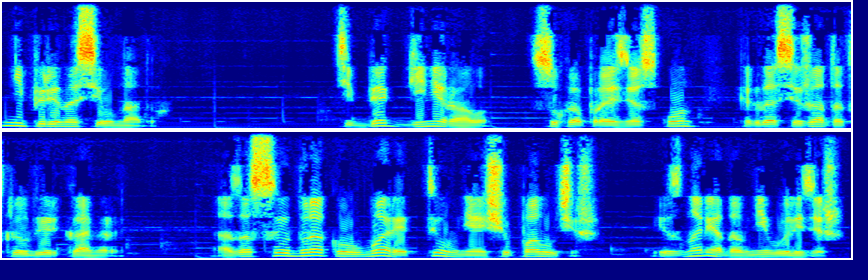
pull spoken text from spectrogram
не переносил на дух. «Тебя к генералу», — сухо произнес он, когда сержант открыл дверь камеры. «А за свою драку в баре ты у меня еще получишь. Из нарядов не вылезешь».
